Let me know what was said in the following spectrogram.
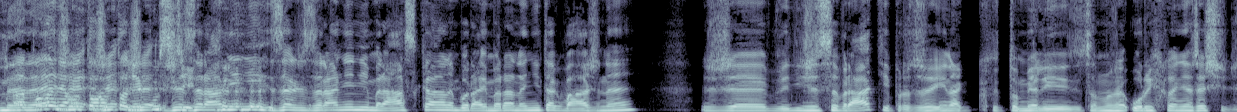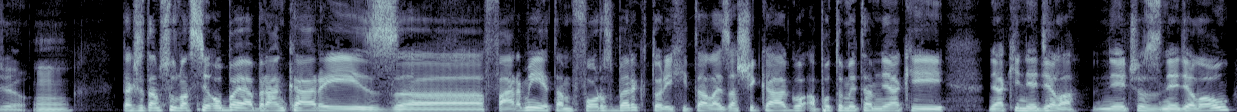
ne, ne, že, že, že, že, zranění, že zranění Mrázka nebo Reimera není tak vážné, že vidí, že se vrátí, protože jinak to měli samozřejmě urychleně řešit, že jo. Mm. Takže tam sú vlastne obaja brankári z uh, farmy, je tam Forsberg, ktorý chytal aj za Chicago a potom je tam nejaký, nejaký nedela, niečo s nedelou.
